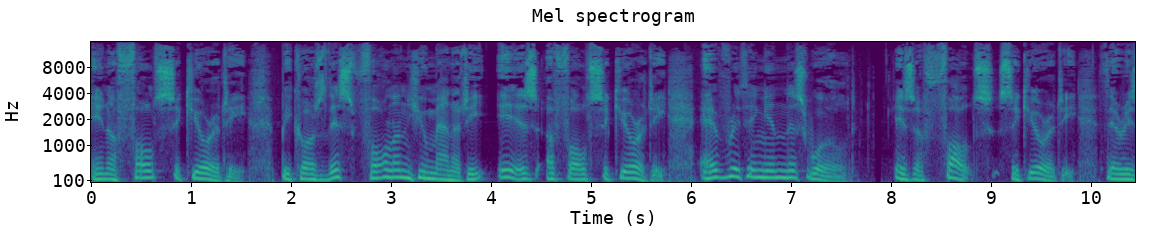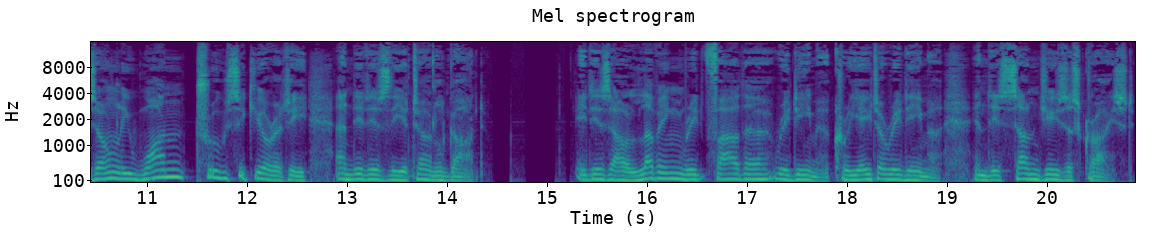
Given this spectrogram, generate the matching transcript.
in a false security, because this fallen humanity is a false security. Everything in this world is a false security. There is only one true security, and it is the eternal God. It is our loving Father Redeemer, Creator Redeemer, and His Son Jesus Christ.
